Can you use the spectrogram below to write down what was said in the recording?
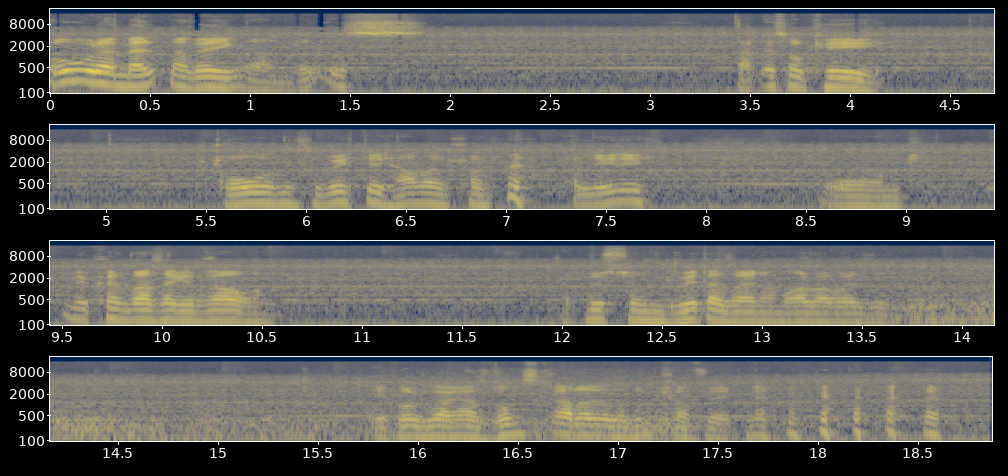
Oh, da meldet man Regen an. Das ist... Das ist okay. Stroh ist nicht so wichtig, haben wir schon erledigt. Und wir können Wasser gebrauchen. Das müsste ein Gewitter sein normalerweise. Ich wollte sagen, das Rums gerade das Windkraftwerk, ne?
